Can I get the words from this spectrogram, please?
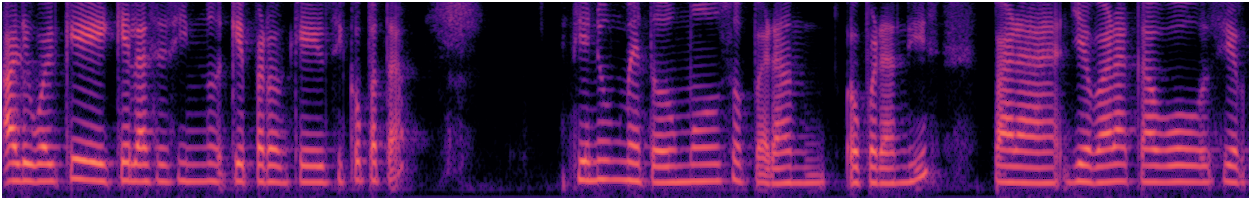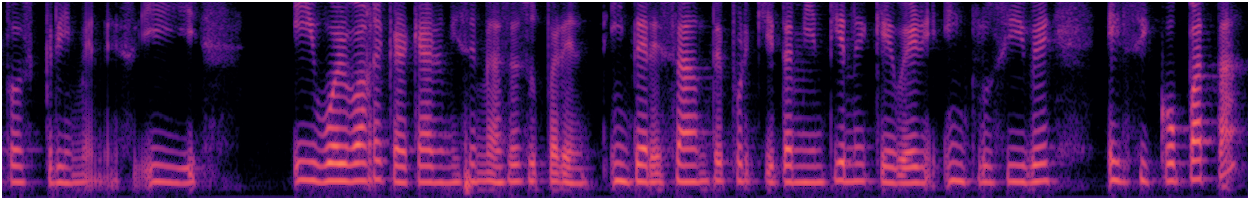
al igual que, que el asesino, que, perdón, que el psicópata, tiene un método, un modus operandi para llevar a cabo ciertos crímenes. Y y vuelvo a recalcar, a mí se me hace súper interesante porque también tiene que ver inclusive el psicópata,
